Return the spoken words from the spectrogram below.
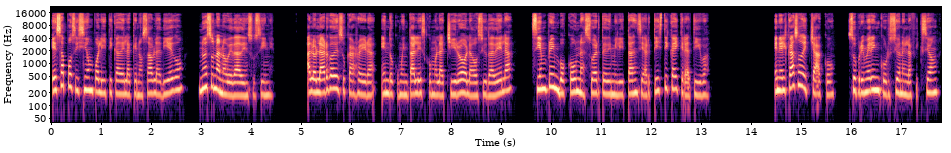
Esa posición política de la que nos habla Diego no es una novedad en su cine. A lo largo de su carrera, en documentales como La Chirola o Ciudadela, siempre invocó una suerte de militancia artística y creativa. En el caso de Chaco, su primera incursión en la ficción,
